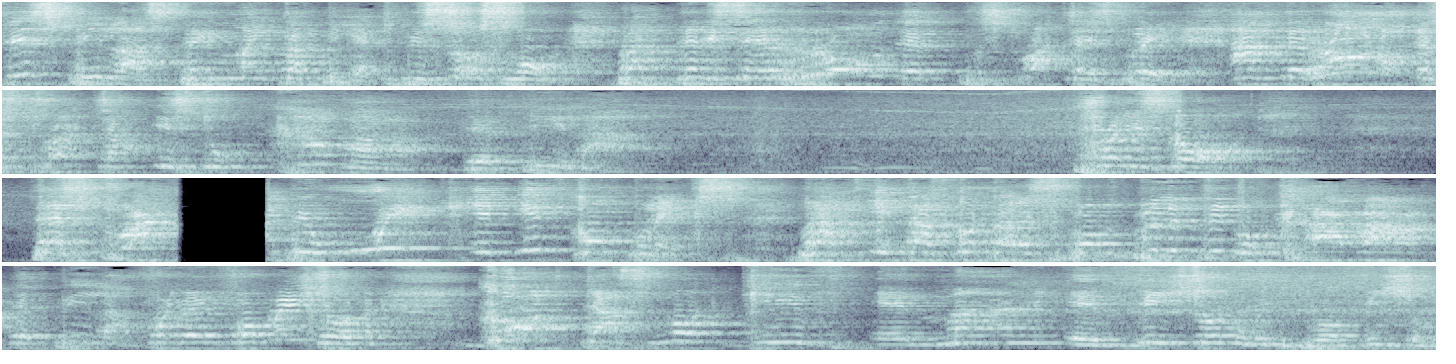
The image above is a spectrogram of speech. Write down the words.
these pillars they might appear to be so small, but there is a role that the structure is playing. And the role of the structure is to cover the pillar. Praise God. The structure might be weak in its complex, but it has got a responsibility to cover the pillar. For your information, God does not give a man a vision with provision.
